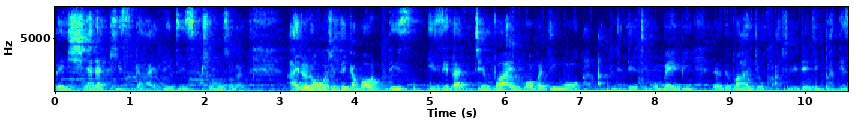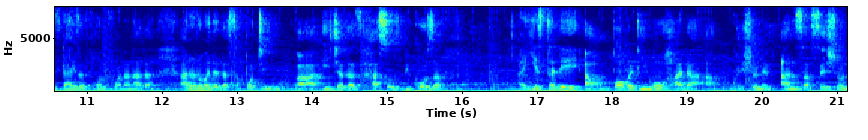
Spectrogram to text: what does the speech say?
They shared a kiss, guys. It is true. So, guys, I don't know what you think about this. Is it that Themba and Mpho Badimo are actually dating, or maybe they're on the verge of actually dating? But these guys are fond of one another. I don't know whether they're supporting uh, each other's hustles because. Uh, uh, yesterday, um, Mpho Badimo had a, a, question and answer session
